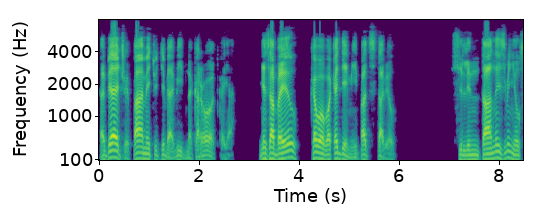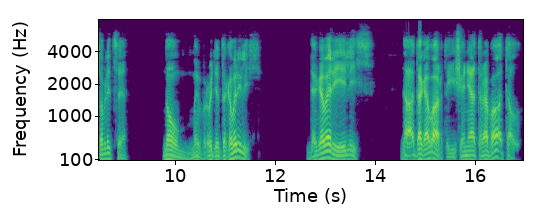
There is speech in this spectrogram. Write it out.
Опять же, память у тебя, видно, короткая. Не забыл, кого в академии подставил? Селентана изменился в лице. — Ну, мы вроде договорились. Договорились. Но договор ты еще не отработал.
